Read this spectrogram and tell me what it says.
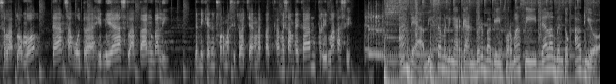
Selat Lombok, dan Samudra Hindia Selatan Bali. Demikian informasi cuaca yang dapat kami sampaikan. Terima kasih. Anda bisa mendengarkan berbagai informasi dalam bentuk audio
